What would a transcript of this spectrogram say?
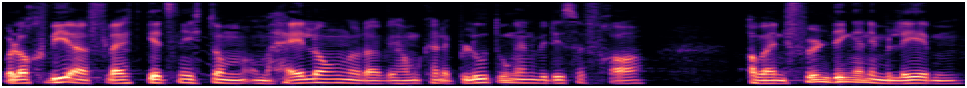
Weil auch wir, vielleicht geht es nicht um, um Heilung oder wir haben keine Blutungen wie diese Frau, aber in vielen Dingen im Leben,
